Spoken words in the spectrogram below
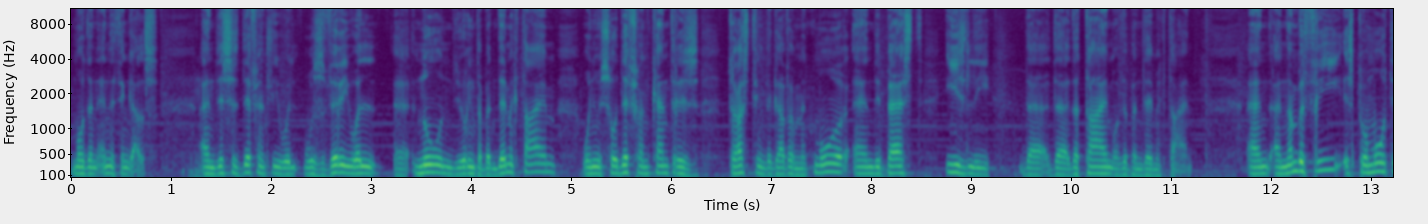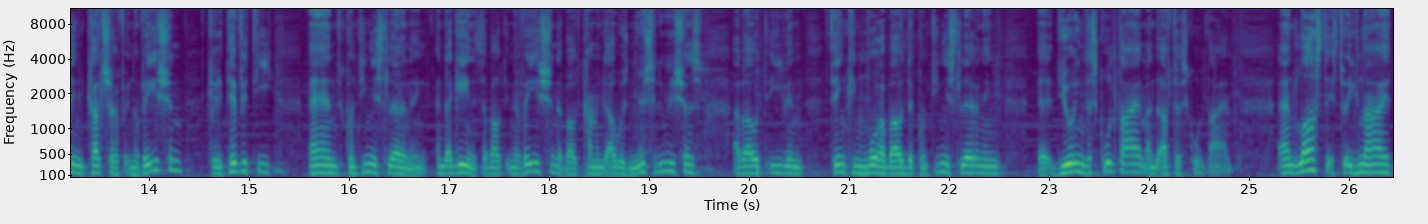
more than anything else. And this is definitely will, was very well uh, known during the pandemic time when we saw different countries trusting the government more and they passed easily the, the, the time of the pandemic time. And, and number three is promoting culture of innovation, creativity, and continuous learning. And again, it's about innovation, about coming up with new solutions, about even thinking more about the continuous learning during the school time and after school time. And last is to ignite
